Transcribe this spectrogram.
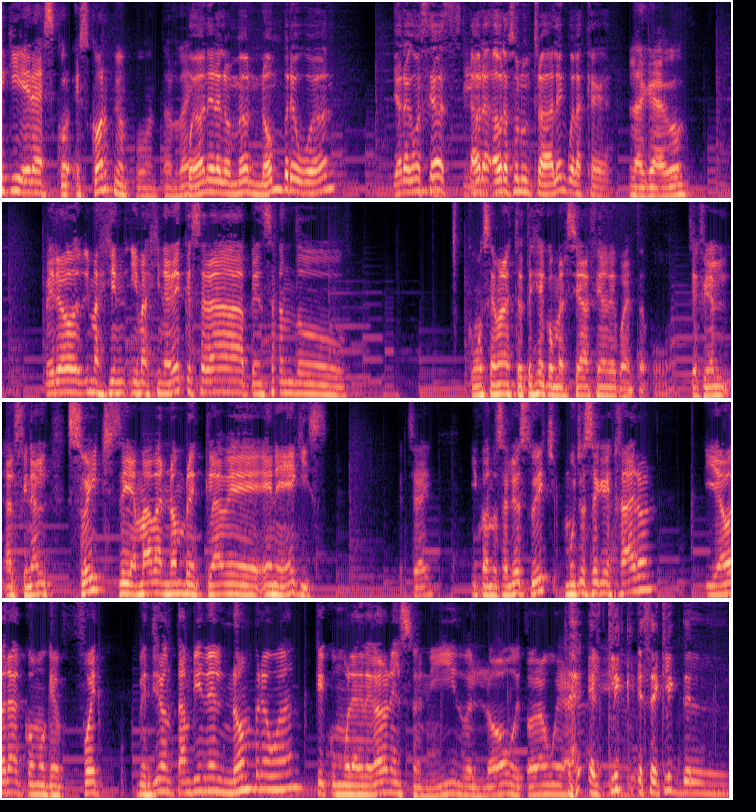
X era Scor- Scorpion, ¿verdad? Weón, eran los mejores nombres, weón. ¿Y ahora cómo se llama? Sí. Ahora, ahora son un trabalengua las cagas. La cago. Pero imagin- imaginaré que estará pensando cómo se llama una estrategia comercial al final de cuentas. Si al, final, al final Switch se llamaba en nombre en clave NX. ¿Cachai? Y cuando salió Switch, muchos se quejaron y ahora como que fue... Vendieron tan bien el nombre, weón, que como le agregaron el sonido, el logo y toda la weá. El eh, click, ese click del.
